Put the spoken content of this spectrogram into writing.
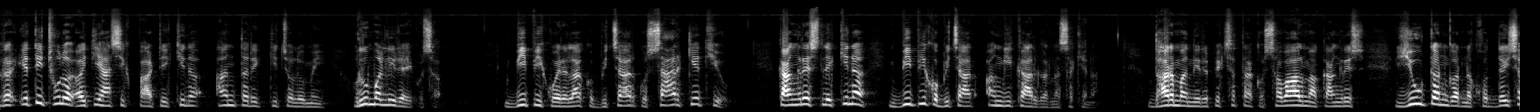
र यति ठुलो ऐतिहासिक पार्टी किन आन्तरिक किचलोमै रुमल्लिरहेको छ? बिपी कोइरालाको विचारको सार के थियो? काङ्ग्रेसले किन बिपीको विचार अङ्गीकार गर्न सकेन? धर्मनिरपेक्षताको सवालमा काङ्ग्रेस युटर्न गर्न खोज्दैछ।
